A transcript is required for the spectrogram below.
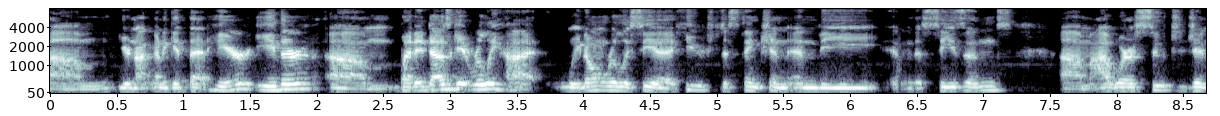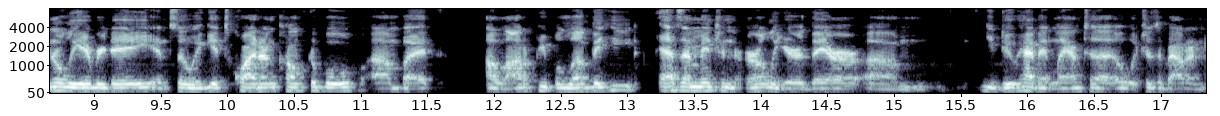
um, you're not going to get that here either. Um, but it does get really hot. We don't really see a huge distinction in the in the seasons. Um, I wear suits generally every day, and so it gets quite uncomfortable. Um, but a lot of people love the heat. As I mentioned earlier, there um, you do have Atlanta, which is about an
